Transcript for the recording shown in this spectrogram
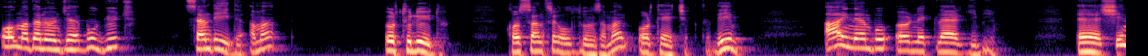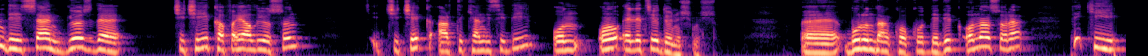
olmadan önce bu güç sendeydi ama örtülüydü. Konsantre olduğun zaman ortaya çıktı değil mi? Aynen bu örnekler gibi. Ee, şimdi sen gözde çiçeği kafaya alıyorsun. Çiçek artık kendisi değil, on, o elektriğe dönüşmüş. Ee, burundan koku dedik. Ondan sonra peki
